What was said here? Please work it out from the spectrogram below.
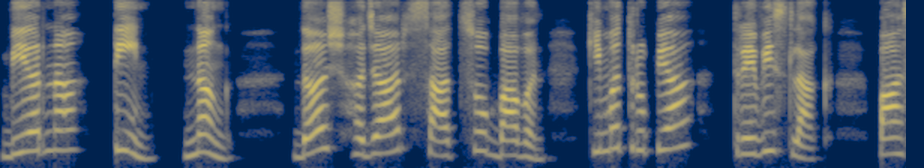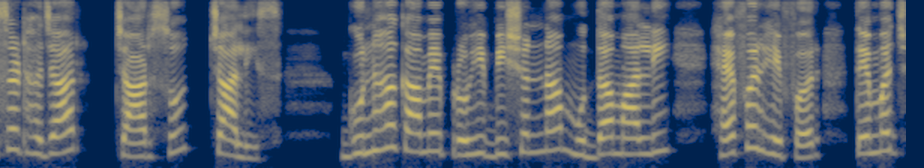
બિયરના ટીન, નંગ, દસ હજાર સાતસો બાવન, કિંમત રૂપિયા ત્રેવીસ લાખ, પાસઠ હજાર ચારસો ચાલીસ. ગુન્હા કામે પ્રોહિબિશનના મુદ્દામાલની હેફર હેફર તેમજ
